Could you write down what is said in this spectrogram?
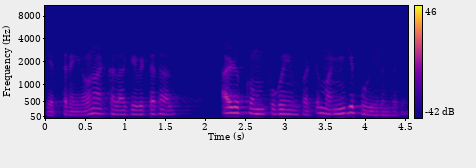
எத்தனையோ நாட்களாகிவிட்டதால் அழுக்கும் புகையும் பட்டு மங்கி போயிருந்தது.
